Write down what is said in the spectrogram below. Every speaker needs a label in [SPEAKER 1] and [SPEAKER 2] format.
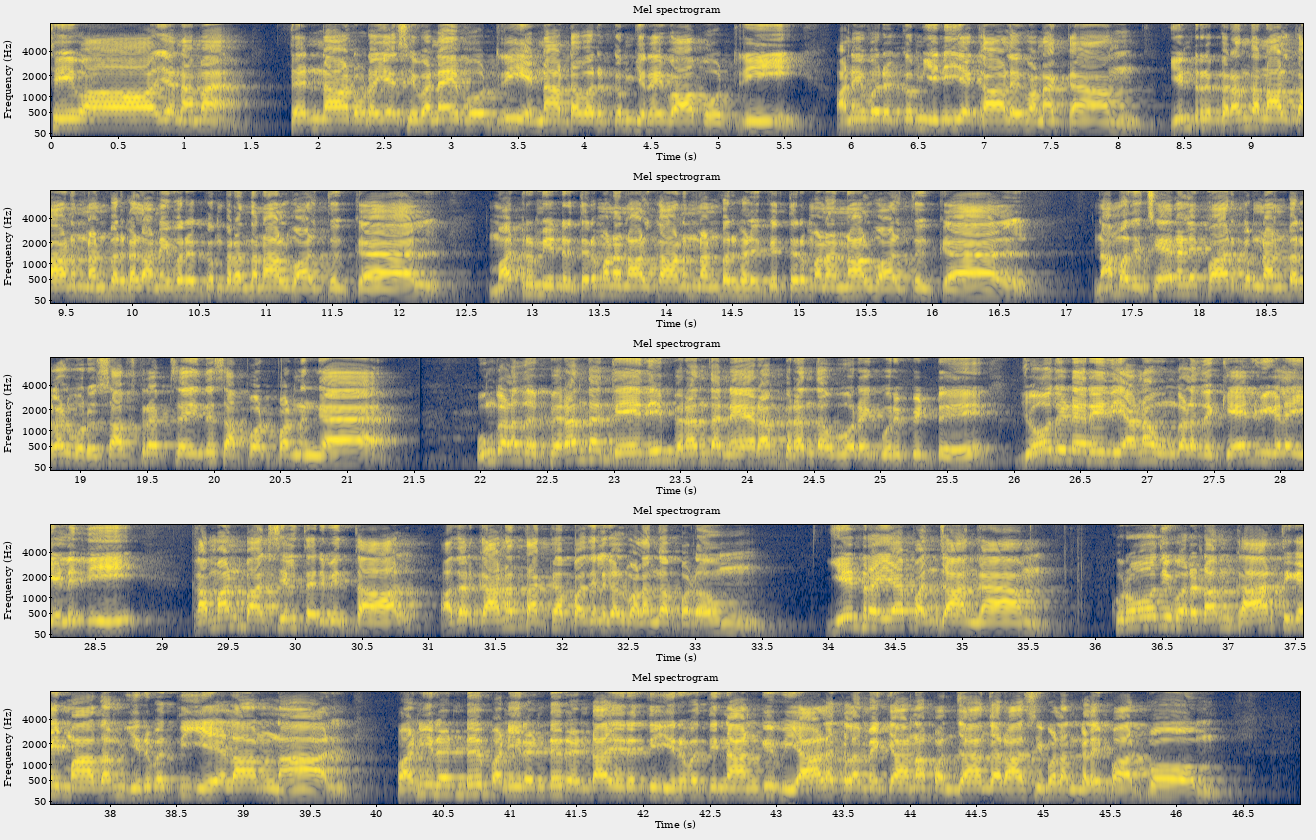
[SPEAKER 1] சிவாய நம. தென்னாடுடைய சிவனே போற்றி எந்நாட்டவருக்கும் இறைவா போற்றி. அனைவருக்கும் இனிய காலை வணக்கம். இன்று பிறந்த நாள் காணும் நண்பர்கள் அனைவருக்கும் பிறந்த நாள் வாழ்த்துக்கள். மற்றும் இன்று திருமண நாள் காணும் நண்பர்களுக்கு திருமண நாள் வாழ்த்துக்கள். நமது சேனலை பார்க்கும் நண்பர்கள் ஒரு சப்ஸ்கிரைப் செய்து சப்போர்ட் பண்ணுங்க. உங்களது பிறந்த தேதி பிறந்த நேரம் பிறந்த ஊரை குறிப்பிட்டு ஜோதிட ரீதியான உங்களது கேள்விகளை எழுதி கமெண்ட் பாக்ஸில் தெரிவித்தால் அதற்கான தக்க பதில்கள் வழங்கப்படும். இன்றைய பஞ்சாங்கம். குரோதி வருடம் கார்த்திகை மாதம் இருபத்தி ஏழாம் நாள். பனிரெண்டு பனிரெண்டு ரெண்டாயிரத்தி இருபத்தி நான்கு வியாழக்கிழமைக்கான பஞ்சாங்க ராசி பலன்களை பார்ப்போம்.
